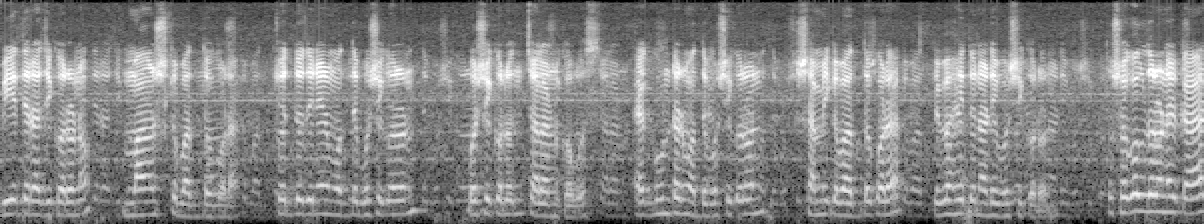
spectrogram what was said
বিয়েতে রাজি করানো, মানুষকে বাধ্য করা। চোদ্দ দিনের মধ্যে বশীকরণ বশীকরণ চালান কবচ। এক ঘণ্টার মধ্যে বশীকরণ, স্বামীকে বাধ্য করা, বিবাহিত নারী বশীকরণ। তো সকল ধরনের কাজ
